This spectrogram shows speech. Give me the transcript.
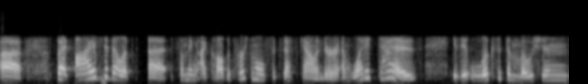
Uh, but I've developed uh, something I call the personal success calendar, and what it does is it looks at the motions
